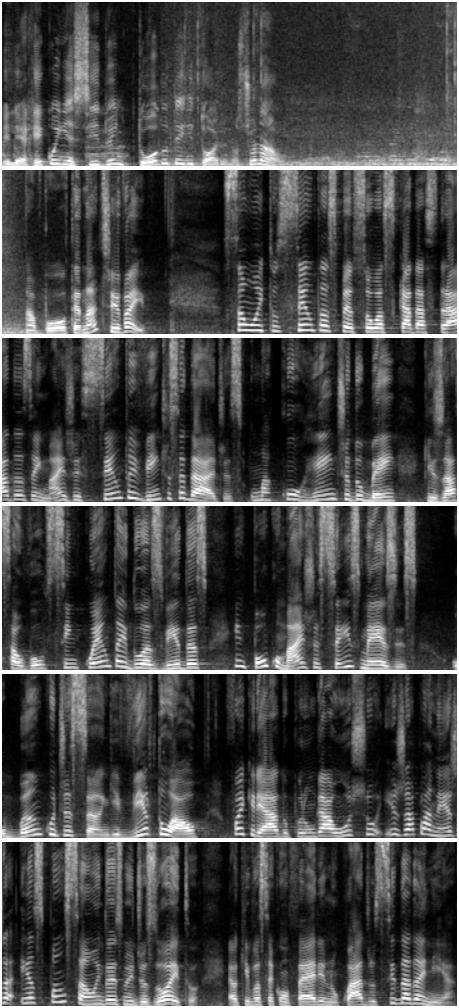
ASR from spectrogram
ele é reconhecido em todo o território nacional. Uma boa alternativa aí. São 800 pessoas cadastradas em mais de 120 cidades. Uma corrente do bem que já salvou 52 vidas em pouco mais de seis meses. O Banco de Sangue Virtual foi criado por um gaúcho e já planeja expansão em 2018. É o que você confere no quadro Cidadania.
